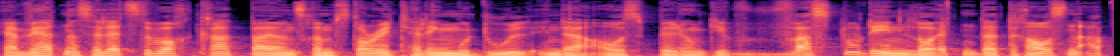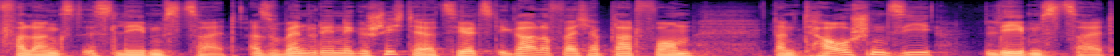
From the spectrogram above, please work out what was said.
Ja, wir hatten das ja letzte Woche gerade bei unserem Storytelling-Modul in der Ausbildung. Die, was du den Leuten da draußen abverlangst, ist Lebenszeit. Also wenn du denen eine Geschichte erzählst, egal auf welcher Plattform, dann tauschen sie Lebenszeit.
